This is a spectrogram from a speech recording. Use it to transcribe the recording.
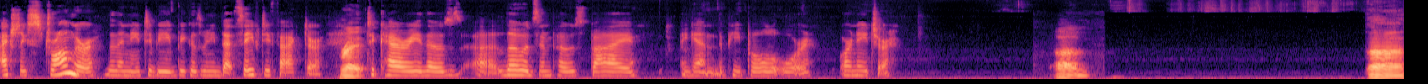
actually stronger than they need to be because we need that safety factor right. to carry those uh, loads imposed by again the people or or nature. Um, uh,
